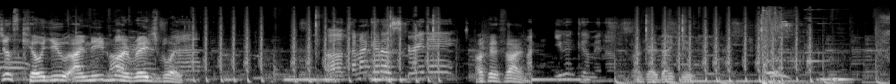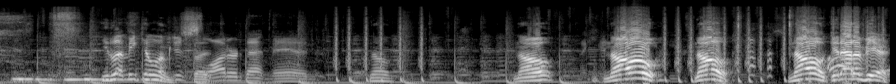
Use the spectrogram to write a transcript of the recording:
just kill you? I need my rage blade. Uh, can I get a screen A? Okay, fine. You can kill me now. Okay, thank you. You let me kill him. You just but- slaughtered that man. No. No. No. No. No. Get out of here.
